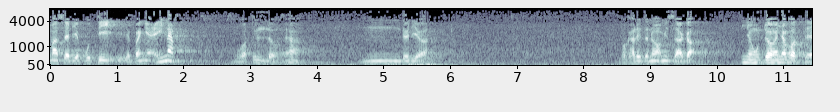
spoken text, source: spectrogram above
masa dia putih dia panggil inab. Buah tu lah ya Hmm, dia dia. Tu nak misal agak nyudahnya kote.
